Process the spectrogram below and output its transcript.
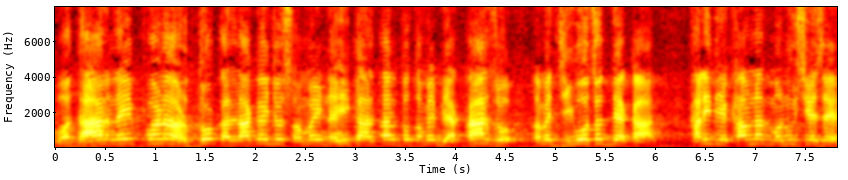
વધાર નહીં, પણ અડધો કલાકે જો સમય નહીં કાઢતા તો તમે બેકાર છો. તમે જીવો છો જ બેકાર. ખાલી દેખાવના જ મનુષ્ય છે.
